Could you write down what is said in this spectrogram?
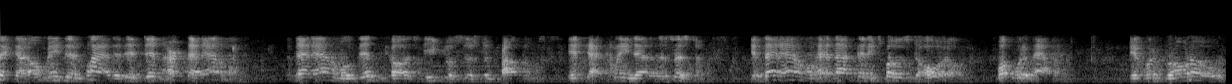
sick, I don't mean to imply that it didn't hurt that animal. That animal didn't cause ecosystem problems. It got cleaned out of the system. If that animal had not been exposed to oil, what would have happened? It would have grown old,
